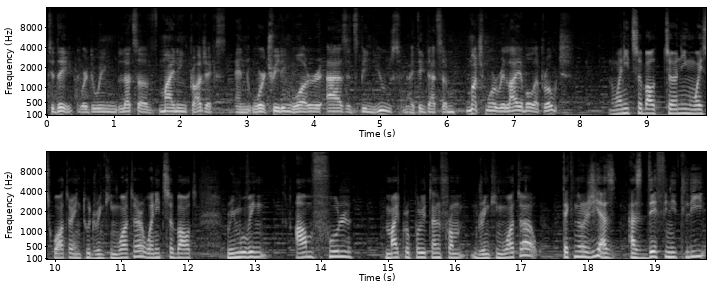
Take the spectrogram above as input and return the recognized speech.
Today, we're doing lots of mining projects and we're treating water as it's being used. And I think that's a much more reliable approach. When it's about turning wastewater into drinking water, when it's about removing harmful micropollutants from drinking water, technology has, has definitely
